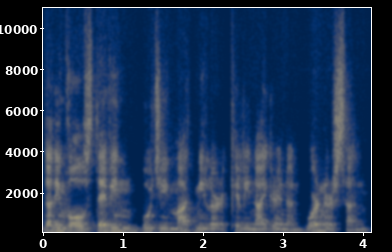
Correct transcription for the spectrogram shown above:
that involves Devin Buji, Matt Miller, Kelly Nygren, and Werner Sun.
